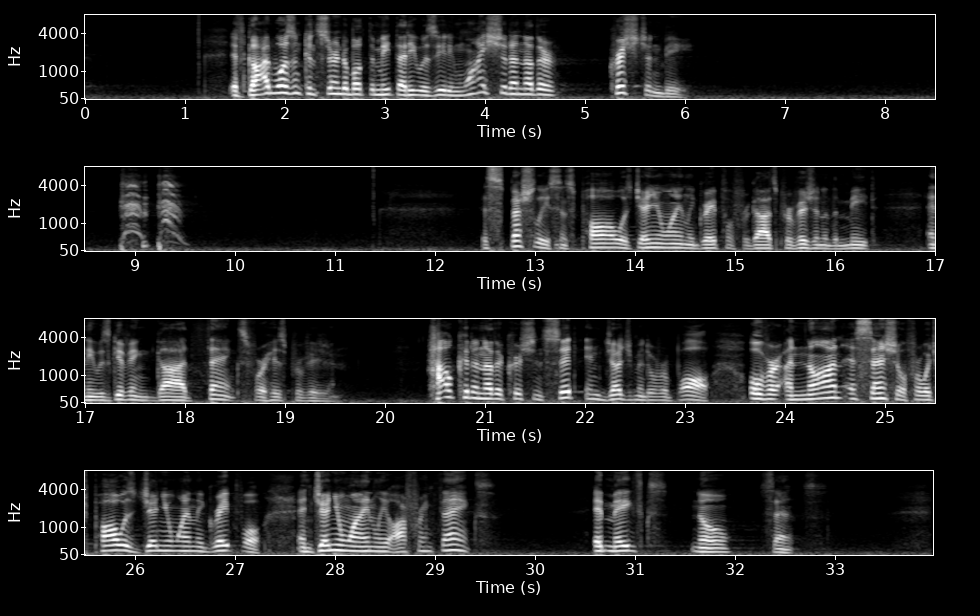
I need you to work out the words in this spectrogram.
If God wasn't concerned about the meat that he was eating, why should another Christian be? Especially since Paul was genuinely grateful for God's provision of the meat and he was giving God thanks for his provision. How could another Christian sit in judgment over Paul, over a non essential for which Paul was genuinely grateful and genuinely offering thanks? It makes no sense.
